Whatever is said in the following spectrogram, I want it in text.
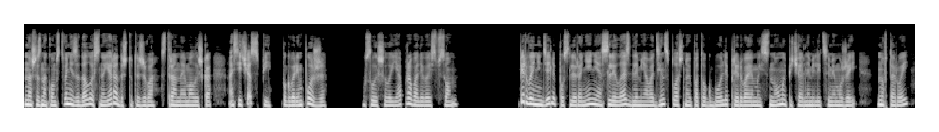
Наше знакомство не задалось, но я рада, что ты жива, странная малышка. А сейчас спи, поговорим позже. Услышала я, проваливаясь в сон. Первая неделя после ранения слилась для меня в один сплошной поток боли, прерываемый сном и печальными лицами мужей. Но второй —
